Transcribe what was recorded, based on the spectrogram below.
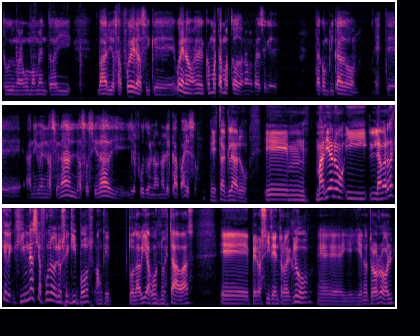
tuvimos en algún momento ahí varios afuera, así que bueno, eh, como estamos todos, ¿no? Me parece que está complicado este, a nivel nacional, la sociedad y, el fútbol no, no, le escapa a eso. Está claro. Em, Mariano, y la verdad que Gimnasia fue uno de los equipos, aunque todavía vos no estabas, eh, pero sí dentro del club eh, y, en otro rol.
